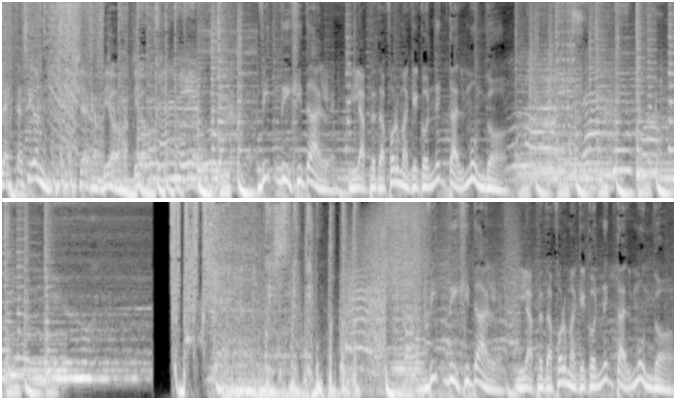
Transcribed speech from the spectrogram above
La estación ya cambió. Bit Digital, la plataforma que conecta al mundo. Bit Digital, la plataforma que conecta al mundo.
